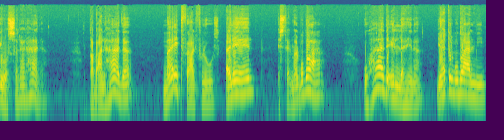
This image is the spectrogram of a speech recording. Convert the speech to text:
يوصلها لهذا. طبعا هذا ما يدفع الفلوس ألين؟ استلم البضاعة. وهذا إلا هنا يعطي البضاعة لمين؟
